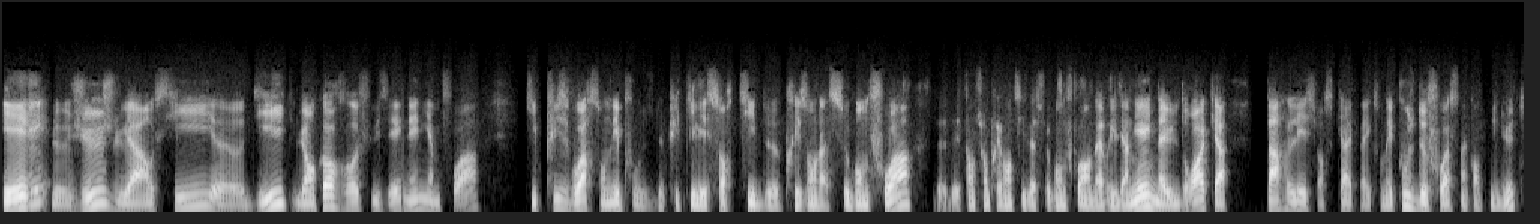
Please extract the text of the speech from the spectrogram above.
Et le juge lui a aussi euh, dit, lui a encore refusé une énième fois qu'il puisse voir son épouse. Depuis qu'il est sorti de prison la seconde fois, de détention préventive la seconde fois en avril dernier, il n'a eu le droit qu'à parler sur Skype avec son épouse deux fois 50 minutes.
